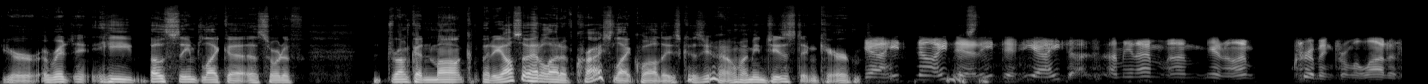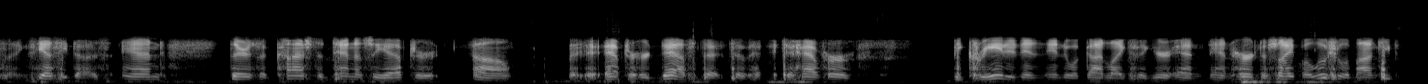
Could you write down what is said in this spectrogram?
your original, he both seemed like a, a, sort of drunken monk, but he also had a lot of Christ-like qualities because, you know, I mean, Jesus didn't care. Yeah, he, no, he did. He did. Yeah, he does. I mean, I'm, I'm, you know, I'm cribbing from a lot of things. Yes, he does. And there's a constant tendency after, uh, after her death to, to, to have her be created in, into a godlike figure, and and her disciple Ushalaban keeps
